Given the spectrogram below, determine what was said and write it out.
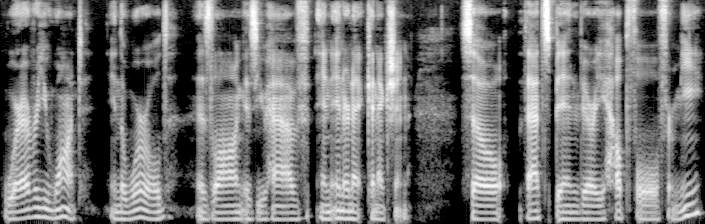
wherever you want in the world as long as you have an internet connection. So that's been very helpful for me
